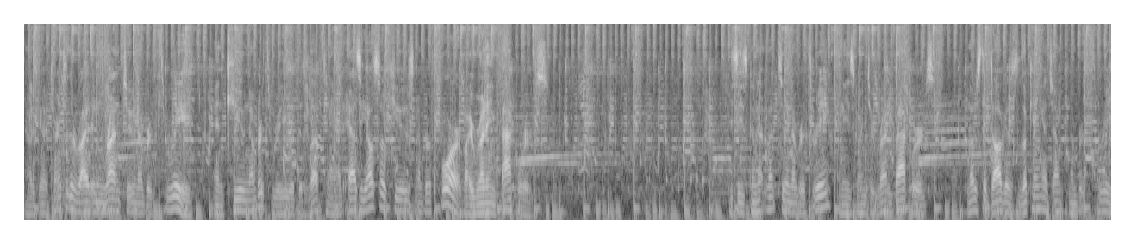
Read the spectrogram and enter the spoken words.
Now he's going to turn to the right and run to number three and cue number three with his left hand as he also cues number four by running backwards. He sees commitment to number three and he's going to run backwards. Notice the dog is looking at jump number three.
